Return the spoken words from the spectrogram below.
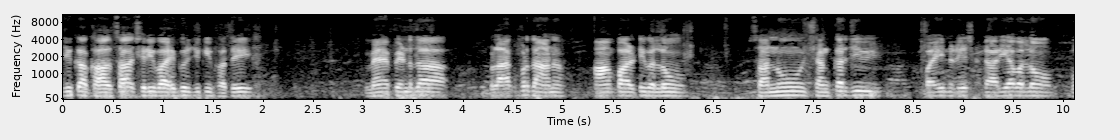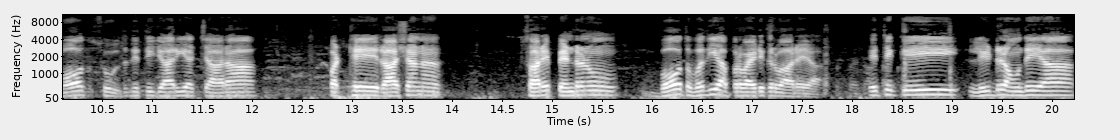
ਜੀ ਕਾ ਖਾਲਸਾ, ਸ੍ਰੀ ਵਾਹਿਗੁਰੂ ਜੀ ਕੀ ਫਤਿਹ। ਮੈਂ ਪਿੰਡ ਦਾ ਬਲਾਕ ਪ੍ਰਧਾਨ ਆਮ ਪਾਰਟੀ ਵੱਲੋਂ ਸਾਨੂੰ ਸ਼ੰਕਰ ਜੀ ਬਾਈ ਨਰੇਸ਼ ਕਟਾਰੀਆ ਵੱਲੋਂ ਬਹੁਤ ਸਹੂਲਤ ਦਿੱਤੀ ਜਾ ਰਹੀ ਹੈ। ਚਾਰਾ, ਪੱਠੇ, ਰਾਸ਼ਨ ਸਾਰੇ ਪਿੰਡ ਨੂੰ ਬਹੁਤ ਵਧੀਆ ਪ੍ਰੋਵਾਈਡ ਕਰਵਾ ਰਹੇ ਆ। ਇੱਥੇ ਕਈ ਲੀਡਰ ਆਉਂਦੇ ਆ,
